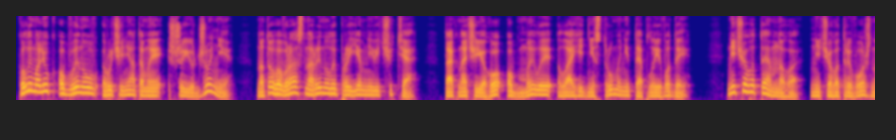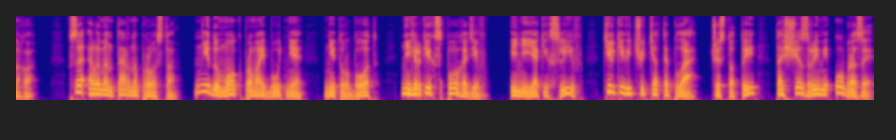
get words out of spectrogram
Коли малюк обвинув рученятами шию Джонні, на того враз наринули приємні відчуття, так наче його обмили лагідні струмені теплої води. Нічого темного, нічого тривожного, все елементарно просто, ні думок про майбутнє, ні турбот, ні гірких спогадів і ніяких слів, тільки відчуття тепла, чистоти та ще зримі образи,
